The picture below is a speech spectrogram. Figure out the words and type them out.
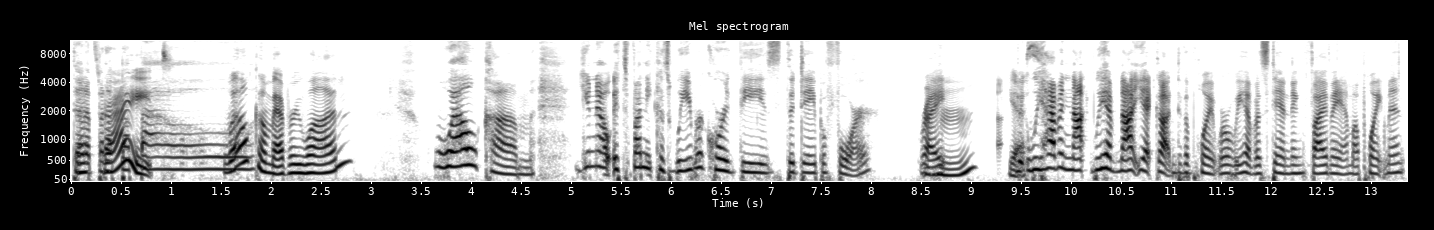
That's right. Welcome, everyone. Welcome. You know, it's funny because we record these the day before, right? Mhm. Yes. We haven't not we have not yet gotten to the point where we have a standing five a.m. appointment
